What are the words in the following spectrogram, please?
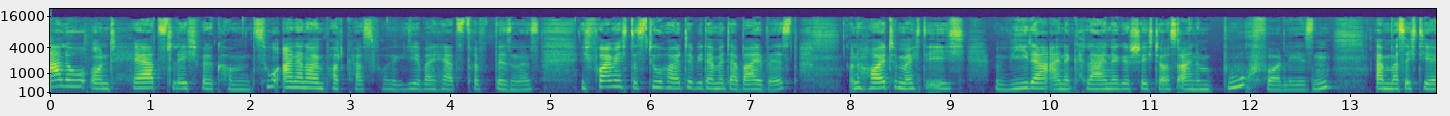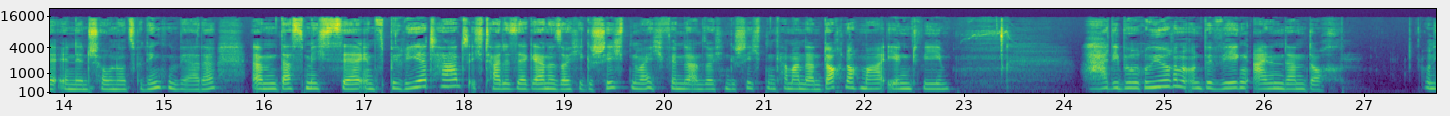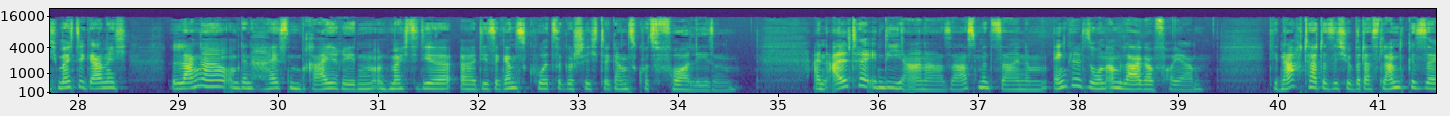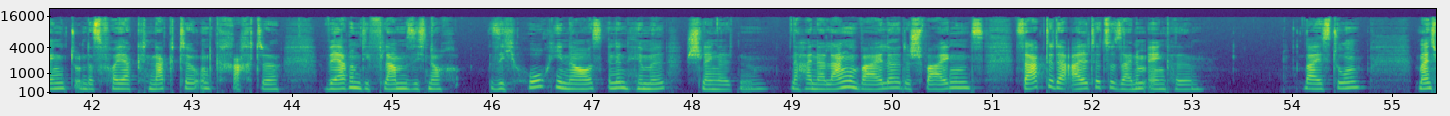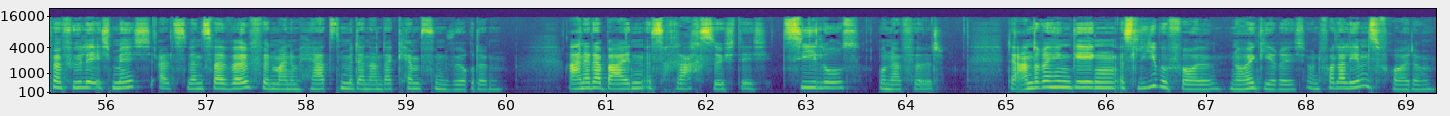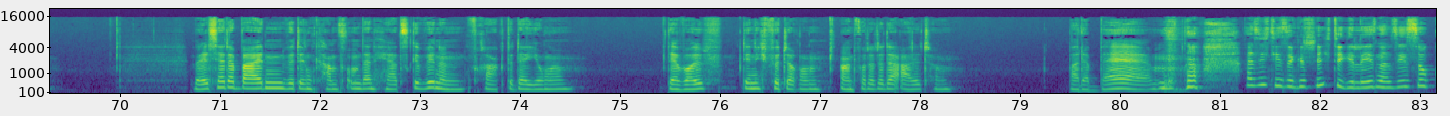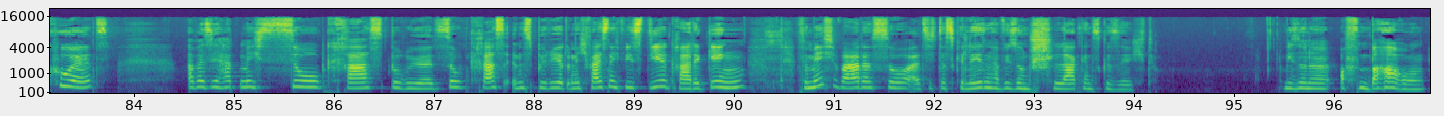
Hallo und herzlich willkommen zu einer neuen Podcast-Folge hier bei Herz trifft Business. Ich freue mich, dass du heute wieder mit dabei bist. Und heute möchte ich wieder eine kleine Geschichte aus einem Buch vorlesen, ähm, was ich dir in den Show Notes verlinken werde, ähm, das mich sehr inspiriert hat. Ich teile sehr gerne solche Geschichten, weil ich finde, an solchen Geschichten kann man dann doch nochmal irgendwie, ah, die berühren und bewegen einen dann doch. Und ich möchte gar nicht lange um den heißen Brei reden und möchte dir äh, diese ganz kurze Geschichte ganz kurz vorlesen. Ein alter Indianer saß mit seinem Enkelsohn am Lagerfeuer. Die Nacht hatte sich über das Land gesenkt und das Feuer knackte und krachte, während die Flammen sich noch sich hoch hinaus in den Himmel schlängelten. Nach einer langen Weile des Schweigens sagte der Alte zu seinem Enkel Weißt du, Manchmal fühle ich mich, als wenn zwei Wölfe in meinem Herzen miteinander kämpfen würden. Einer der beiden ist rachsüchtig, ziellos, unerfüllt. Der andere hingegen ist liebevoll, neugierig und voller Lebensfreude. Welcher der beiden wird den Kampf um dein Herz gewinnen? fragte der Junge. Der Wolf, den ich füttere, antwortete der Alte. Bada bam. Als ich diese Geschichte gelesen habe, sie ist so kurz, aber sie hat mich so krass berührt, so krass inspiriert. Und ich weiß nicht, wie es dir gerade ging. Für mich war das so, als ich das gelesen habe, wie so ein Schlag ins Gesicht. Wie so eine Offenbarung.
